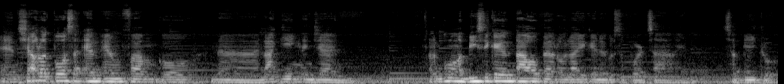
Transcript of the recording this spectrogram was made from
And shoutout po sa MM fam ko na laging nandyan. Alam ko mga busy kayong tao pero lagi kayo nag-support sa akin. Sa Bigo.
